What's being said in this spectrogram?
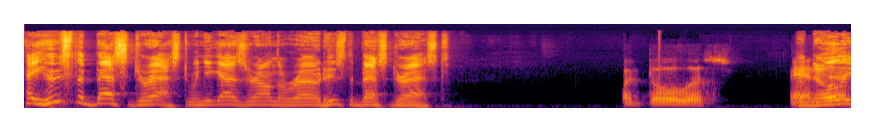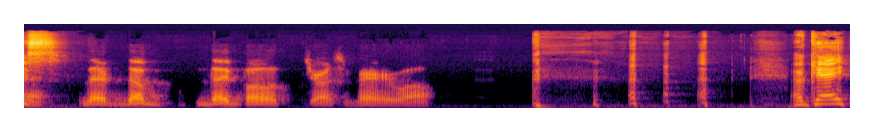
Hey, who's the best dressed when you guys are on the road? Who's the best dressed? Adolis and Adolis? Dennis. They they they both dress very well. Okay.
